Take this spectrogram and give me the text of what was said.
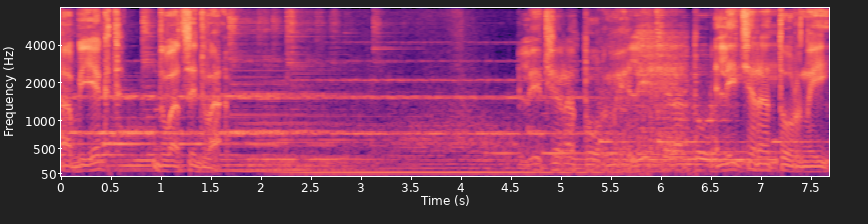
Объект 22. Литературный, литературный, Литературный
